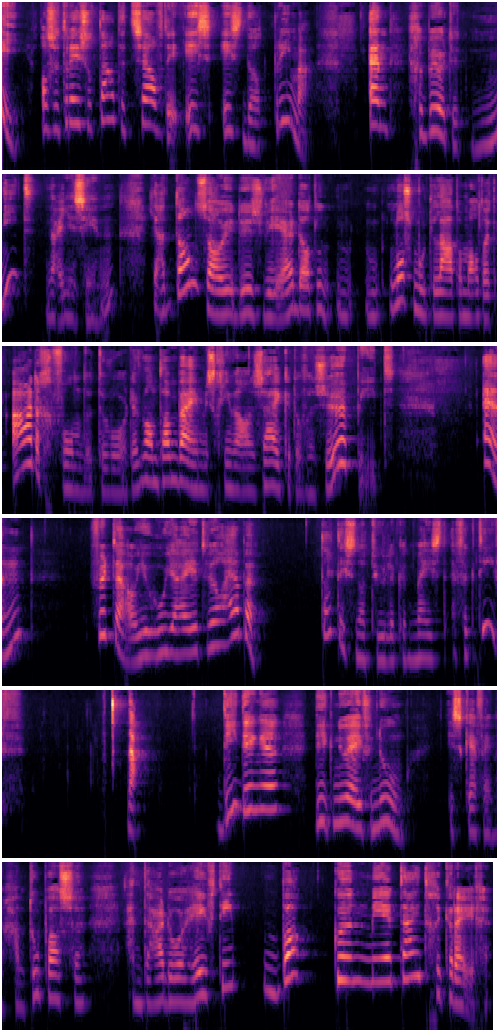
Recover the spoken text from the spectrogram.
nee, als het resultaat hetzelfde is, is dat prima. En gebeurt het niet naar je zin, ja, dan zou je dus weer dat los moeten laten om altijd aardig gevonden te worden. Want dan ben je misschien wel een zeikert of een zeurpiet. En vertel je hoe jij het wil hebben. Dat is natuurlijk het meest effectief. Nou, die dingen die ik nu even noem, is Kevin gaan toepassen. En daardoor heeft hij bakken meer tijd gekregen.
